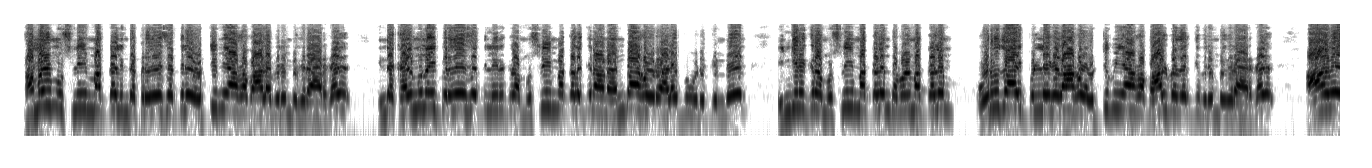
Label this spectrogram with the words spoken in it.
தமிழ் முஸ்லீம் மக்கள் இந்த பிரதேசத்திலே ஒற்றுமையாக வாழ விரும்புகிறார்கள். இந்த கல்முனை பிரதேசத்தில் இருக்கிற முஸ்லீம் மக்களுக்கு நான் அன்பாக ஒரு அழைப்பு விடுக்கின்றேன். இங்கிருக்கிற முஸ்லீம் மக்களும் தமிழ் மக்களும் ஒருதாய் பிள்ளைகளாக ஒற்றுமையாக வாழ்வதற்கு விரும்புகிறார்கள். ஆகவே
